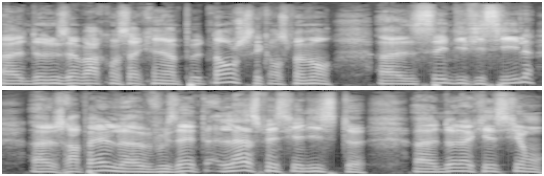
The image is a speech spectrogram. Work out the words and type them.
euh, de nous avoir consacré un peu de temps. Je sais qu'en ce moment euh, c'est difficile. Euh, je rappelle, vous êtes la spécialiste de la question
